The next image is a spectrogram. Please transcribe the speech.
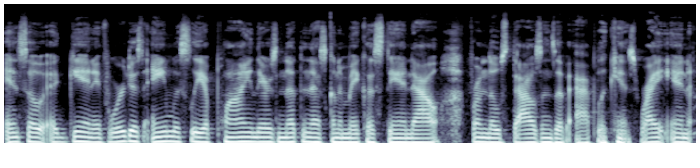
And so, again, if we're just aimlessly applying, there's nothing that's going to make us stand out from those thousands of applicants, right? And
